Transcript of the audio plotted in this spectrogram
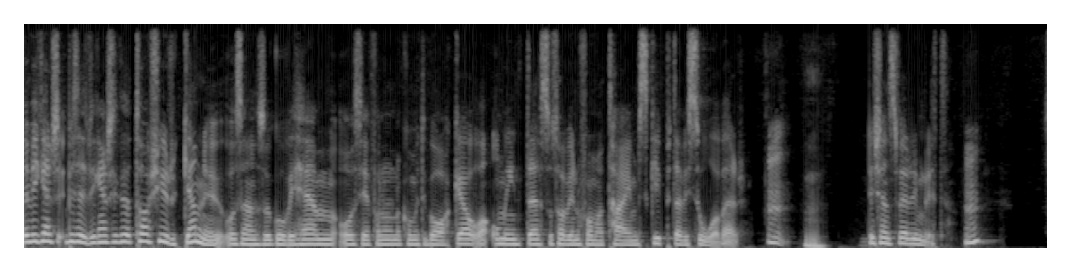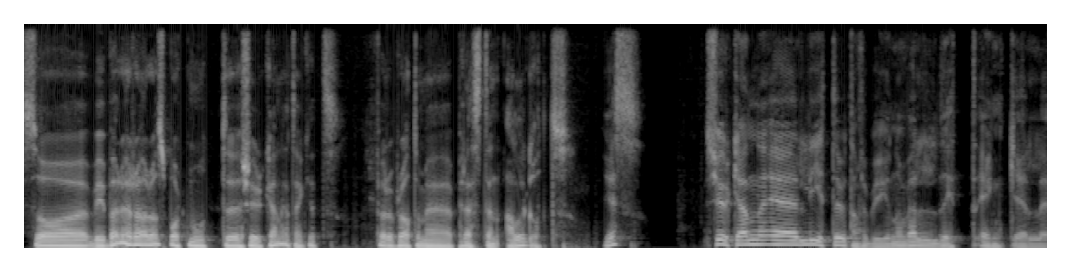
Men vi kanske, precis, vi kanske ska ta kyrkan nu och sen så går vi hem och ser om hon har kommit tillbaka och om inte så tar vi någon form av timeskip där vi sover. Det känns väl rimligt. Så vi börjar röra oss bort mot eh, kyrkan helt enkelt. För att prata med prästen Algot. Yes. Kyrkan är lite utanför byn, en väldigt enkel eh,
